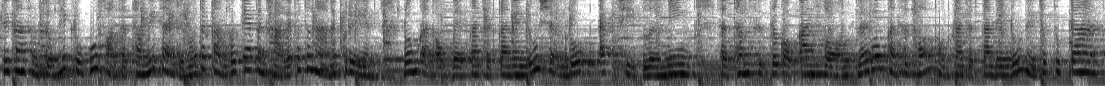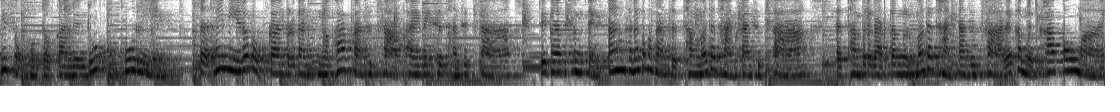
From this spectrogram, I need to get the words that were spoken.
โดยการส่งเสริมให้ครูผู้สอนจัดทำวิจัยหรือนวัตกรรมเพื่อแก้ปัญหาและพัฒนานักเรียน ร่วมกันออกแบบการจัดการเรียนรู้เชิงรุก active learning จัดทำสื่อประกอบการสอนและร่วมกันสท้อนผลการจัดการเรียนรู้ในทุกๆ ด้าน ที่ส่งผลต่อการเรียนรู้ของผู้เรียน จัดให้มีระบบการประกันคุณภาพการศึกษาภายในสถานศึกษา โดยการประชุมแต่งตั้งคณะกรรมการจัดทำมาตรฐานการศึกษา จัดทำประกาศกำหนดมาตรฐานการศึกษาและกำหนดค่าเป้าหมาย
